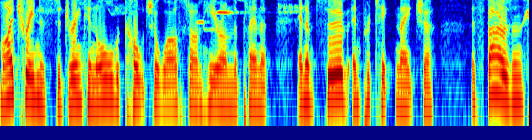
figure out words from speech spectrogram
My trend is to drink in all the culture whilst I'm here on the planet and observe and protect nature. As far as ins-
